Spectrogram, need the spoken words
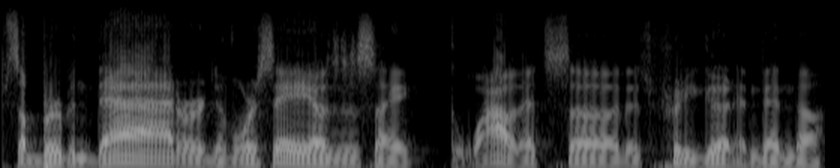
suburban dad or divorcee, I was just like, wow, that's uh that's pretty good. And then the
